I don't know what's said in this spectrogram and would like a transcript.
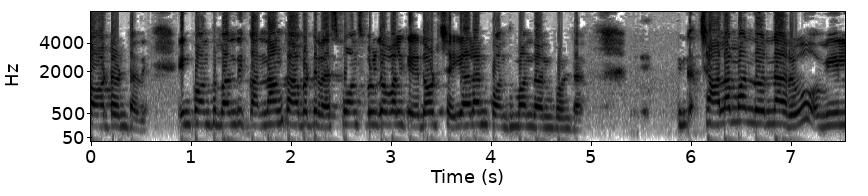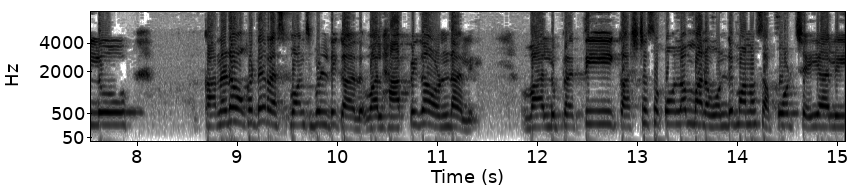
థాట్ ఉంటది. ఇంకొంతమంది కన్నాం కాబట్టి రెస్పాన్సిబుల్గా వాళ్ళకి ఏదో ఒకటి చెయ్యాలని కొంతమంది అనుకుంటారు. ఇంకా చాలా మంది ఉన్నారు వీళ్ళు కనడం ఒకటే రెస్పాన్సిబిలిటీ కాదు. వాళ్ళు హ్యాపీగా ఉండాలి. వాళ్ళు ప్రతి కష్ట సుఖంలో మనం ఉండి మనం సపోర్ట్ చేయాలి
